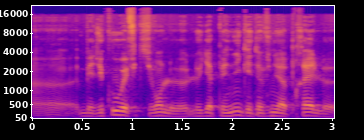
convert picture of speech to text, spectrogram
Euh, mais du coup effectivement le, le Yappening est devenu après le,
